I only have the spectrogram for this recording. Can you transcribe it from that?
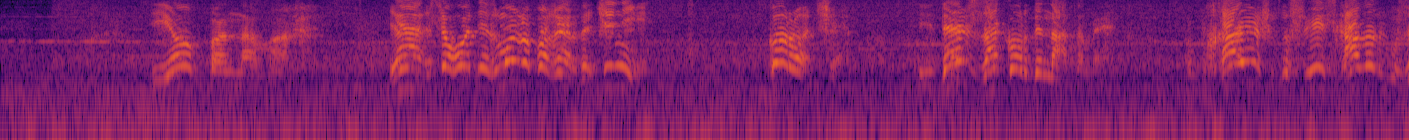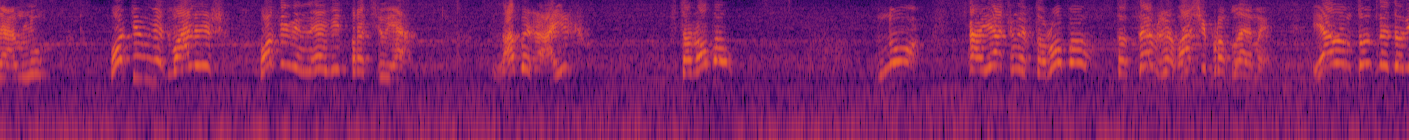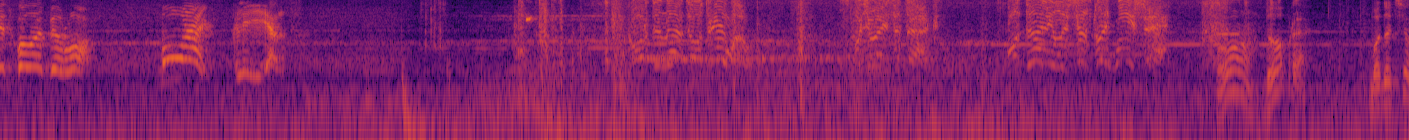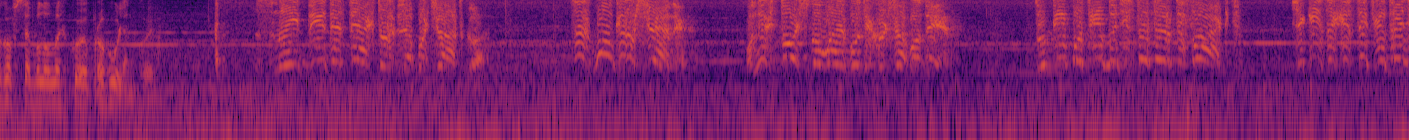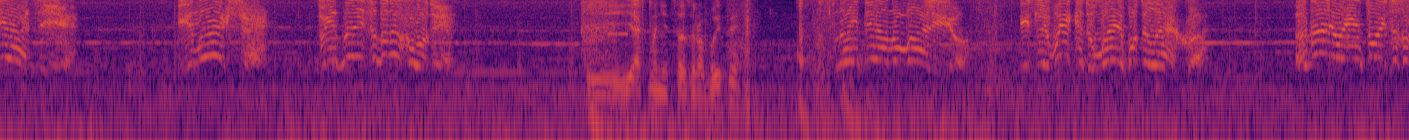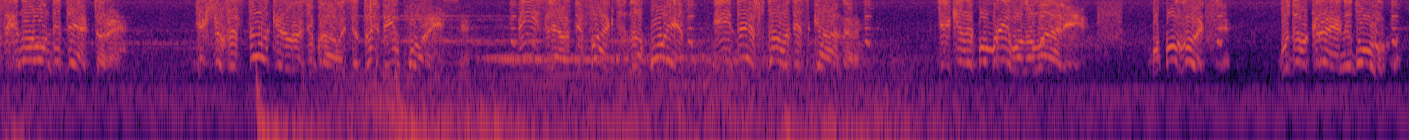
йобана ма. Я сьогодні зможу пожерти чи ні? Коротше, йдеш за координатами. Пхаєш свій сканер в землю, потім відвалюєш, поки він не відпрацює. Забираєш. Второпав? Ну, а як не второпав, то це вже ваші проблеми. Я вам тут не довідкове бюро. Бувай, клієнт. Координати отримав? Сподіваюся, так. Подалі лише складніше. О, добре. Бо до цього все було легкою прогулянкою. Знайди детектор для початку. Це ж бункер вчених. У них точно має бути хоча б один. Тобі потрібно дістати артефакт, який захистить від радіації. Інакше доєднайся до негоди. І як мені це зробити? Знайди аномалію. Після викиду має бути легко. А далі орієнтуйся за сигналом детектора. Якщо вже сталкери розібралися, то йди впорайся. Після артефакт на пояс і йдеш ставити сканер. Тільки не помри в аномалії. Погодься, буде вкрай недолуго.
